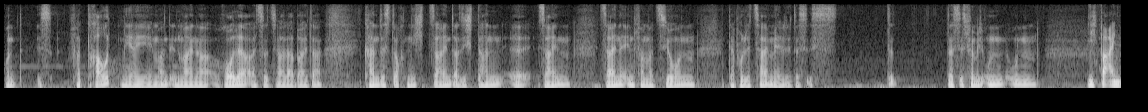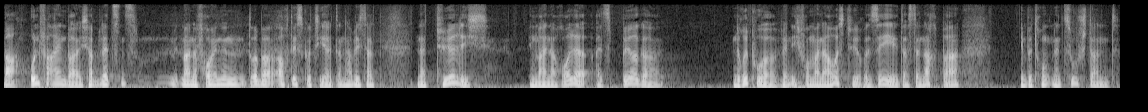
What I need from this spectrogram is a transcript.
und es vertraut mir jemand in meiner Rolle als Sozialarbeiter, kann das doch nicht sein, dass ich dann äh, sein, seine Informationen der Polizei melde. Das ist, das ist für mich un, un, nicht vereinbar. Unvereinbar. Ich habe letztens mit meiner Freundin darüber auch diskutiert. Dann habe ich gesagt, natürlich in meiner Rolle als Bürger in Rüppur, wenn ich vor meiner Haustüre sehe, dass der Nachbar im betrunkenen Zustand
